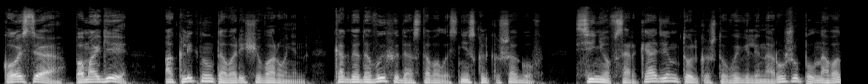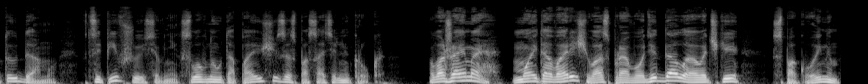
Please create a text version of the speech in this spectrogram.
«Костя, помоги!» — окликнул товарища Воронин, когда до выхода оставалось несколько шагов. Синев с Аркадием только что вывели наружу полноватую даму, вцепившуюся в них, словно утопающий за спасательный круг. «Уважаемая, мой товарищ вас проводит до лавочки», — спокойным,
